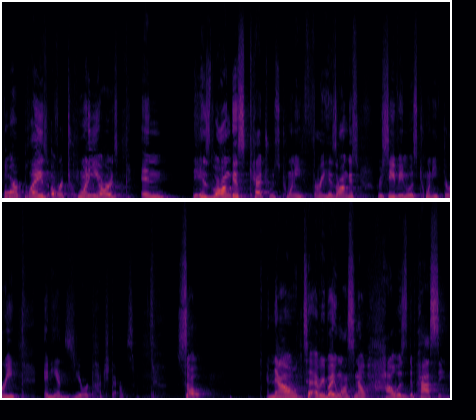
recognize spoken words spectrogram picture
four plays over 20 yards. And his longest catch was 23. His longest receiving was 23, and he had zero touchdowns. So, now to everybody wants to know how was the passing?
